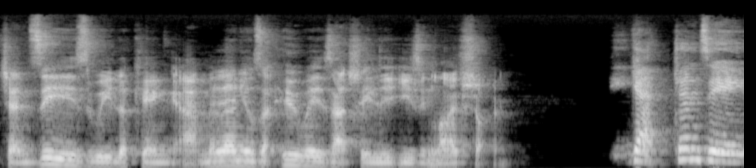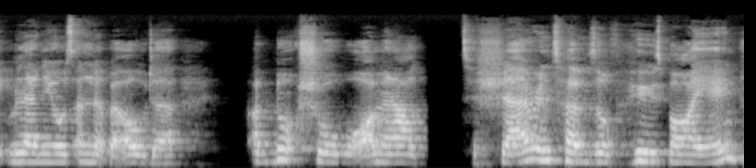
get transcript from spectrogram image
Gen Zs? Are we looking at millennials? Like who is actually using live shopping? Yeah, Gen Z, millennials, and a little bit older. I'm not sure what I'm allowed to share in terms of who's buying,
